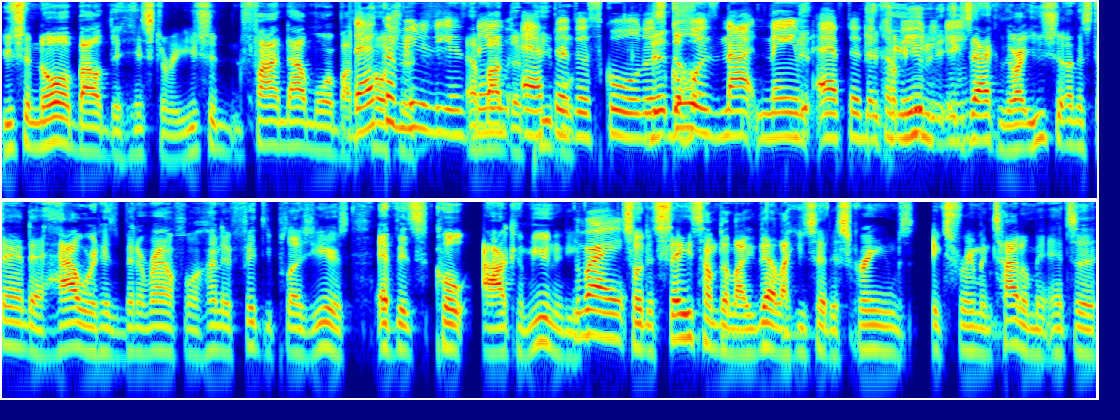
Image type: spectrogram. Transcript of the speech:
You should know about the history. You should find out more about that the culture. community is about named the after people. the school the, The- the school whole- is not named after the, community, exactly right. You should understand that Howard has been around for 150 plus years. If it's quote our community, right so to say something like that, like you said, it screams extreme entitlement, and to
